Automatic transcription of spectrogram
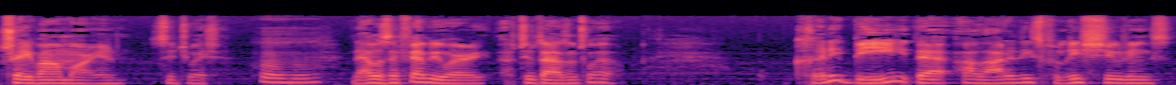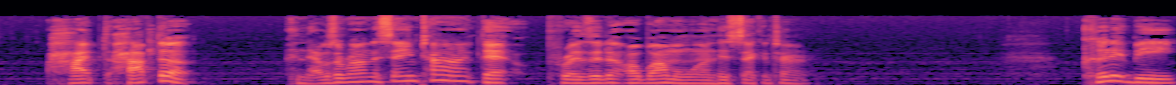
Trayvon Martin situation. Mm-hmm. That was in February of 2012. Could it be that a lot of these police shootings hyped, hopped up, and that was around the same time that President Obama won his second term? Could it be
